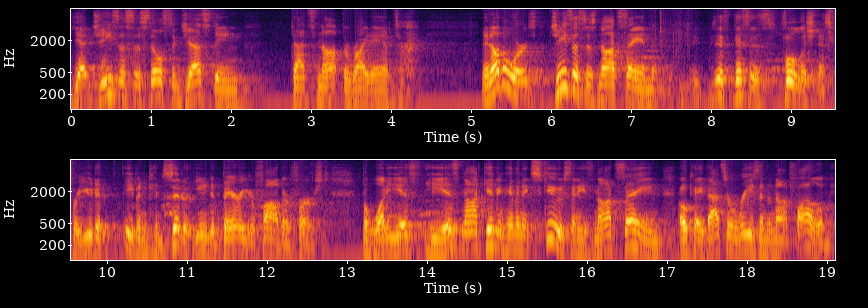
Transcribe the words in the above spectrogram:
yet Jesus is still suggesting that's not the right answer. In other words, Jesus is not saying this, this is foolishness for you to even consider that you need to bury your father first. But what he is, he is not giving him an excuse, and he's not saying, okay, that's a reason to not follow me.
